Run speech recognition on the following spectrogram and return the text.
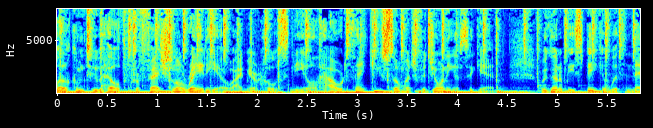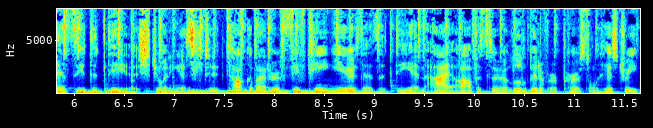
Welcome to Health Professional Radio. I'm your host, Neil Howard. Thank you so much for joining us again. We're going to be speaking with Nancy. She's joining us to talk about her 15 years as a D&I officer, a little bit of her personal history,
